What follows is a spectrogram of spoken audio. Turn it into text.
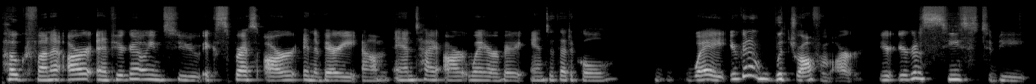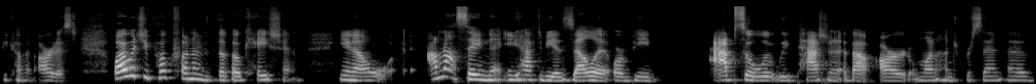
poke fun at art and if you're going to express art in a very um, anti-art way or a very antithetical way, you're going to withdraw from art. You're, you're going to cease to be become an artist. Why would you poke fun of the vocation? You know, I'm not saying that you have to be a zealot or be absolutely passionate about art 100% of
